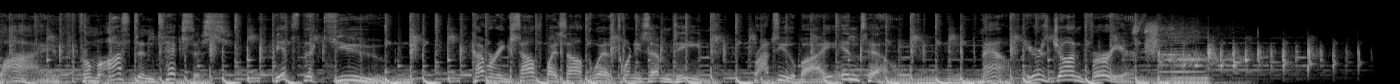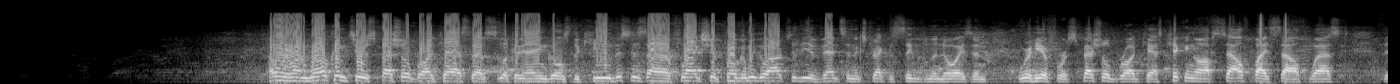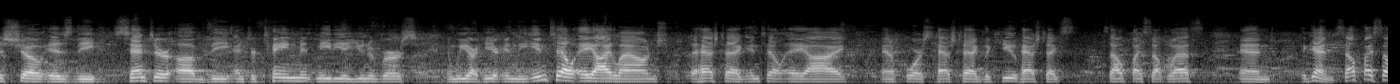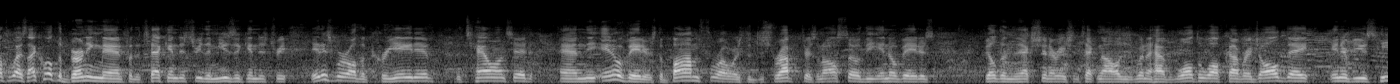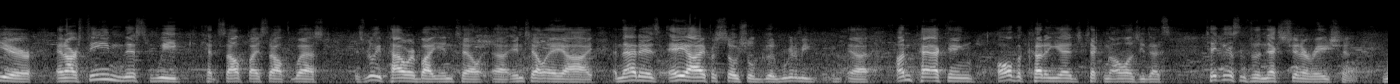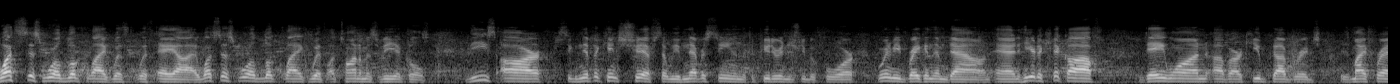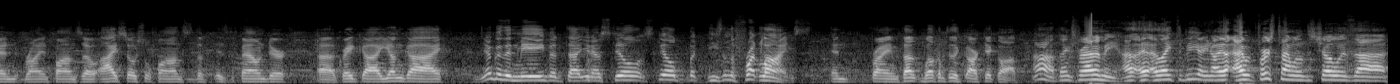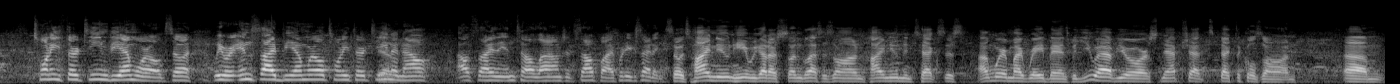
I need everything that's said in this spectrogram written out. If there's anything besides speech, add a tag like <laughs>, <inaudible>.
Live from Austin, Texas, it's theCUBE. Covering South by Southwest 2017. Brought to you by Intel. Now, here's John Furrier. Hello everyone, welcome to a special broadcast of SiliconANGLE's theCUBE. This is our flagship program. We go out to the events and extract the signal from the noise and we're here for a special broadcast kicking off South by Southwest. This show is the center of the entertainment media universe and we are here in the Intel AI Lounge, the hashtag Intel AI, and of course hashtag theCUBE, hashtag South by Southwest. And again, South by Southwest, I call it the Burning Man for the tech industry, the music industry. It is where all the creative, the talented, and the innovators, the bomb throwers, the disruptors, and also the innovators building the next generation technologies. We're going to have wall-to-wall -wall coverage, all day interviews here. And our theme this week at South by Southwest is really powered by Intel, uh, Intel AI, and that is AI for social good. We're going to be uh, unpacking all the cutting edge technology that's taking us into the next generation. What's this world look like with, with AI? What's this world look like with autonomous vehicles? These are significant shifts that we've never seen in the computer industry before. We're going to be breaking them down. And here to kick off day one of our CUBE coverage is my friend Brian Fanzo. iSocialFanz is the, is the founder, uh, great guy, young guy, younger than me, but uh, you know, still, still, but he's in the front lines. And Brian, welcome to the, our kickoff. Ah, thanks for having me. I, I like to be here. You know, I, I, first time on the show was uh, 2013 VMworld. So we were inside VMworld 2013, yeah. and now outside the Intel Lounge at South by. Pretty exciting. So it's high noon here. We got our sunglasses on. High noon in Texas. I'm wearing my Ray Bans, but you have your Snapchat spectacles on. Um,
